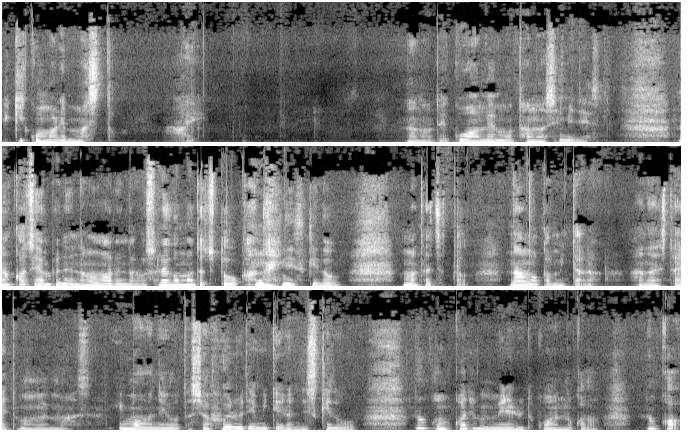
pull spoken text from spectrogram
引き込まれました。はいなので5話目も楽しみです。なんか全部で何話あるんだろうそれがまだちょっとわかんないんですけど、またちょっと何話か見たら話したいと思います。今はね、私はフールで見てるんですけど、なんか他でも見れるとこあんのかななんか、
